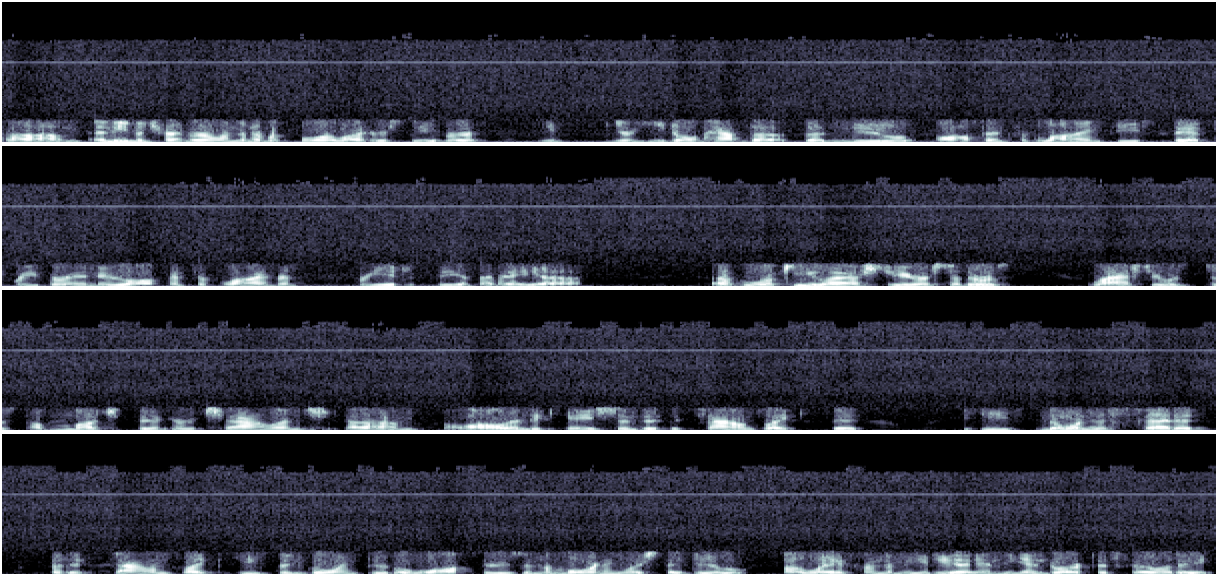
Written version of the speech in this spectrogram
um, and even Trent Irwin, the number four wide receiver. You you're, you don't have the the new offensive line pieces. They had three brand new offensive linemen free agency, and then a uh, a rookie last year. So there was last year was just a much bigger challenge. Um, all indications, it, it sounds like that he's. No one has said it, but it sounds like he's been going through the walkthroughs in the morning, which they do away from the media in the indoor facility.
